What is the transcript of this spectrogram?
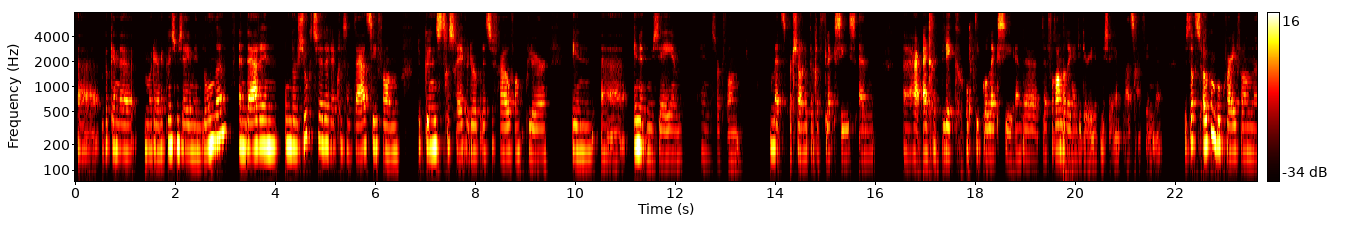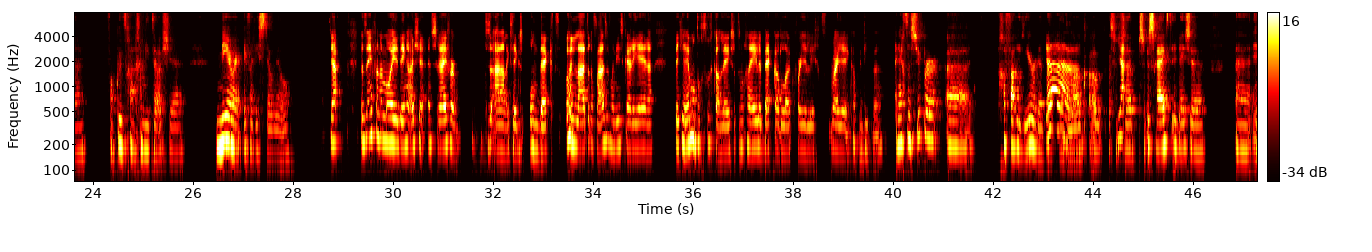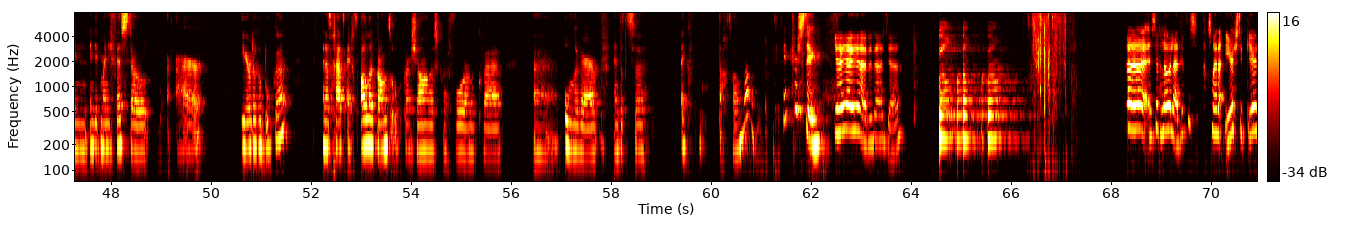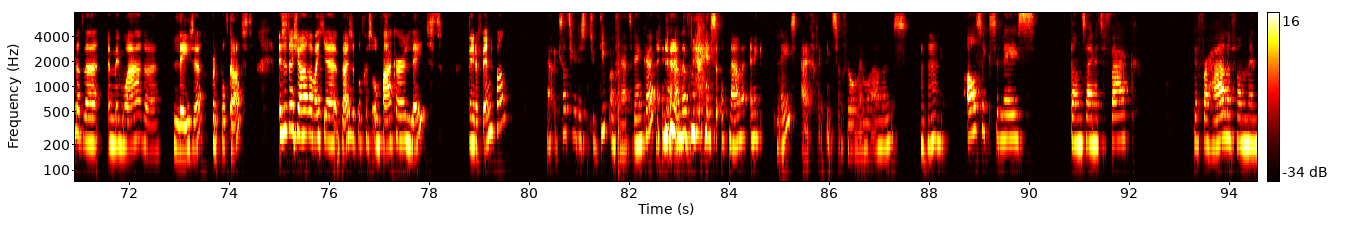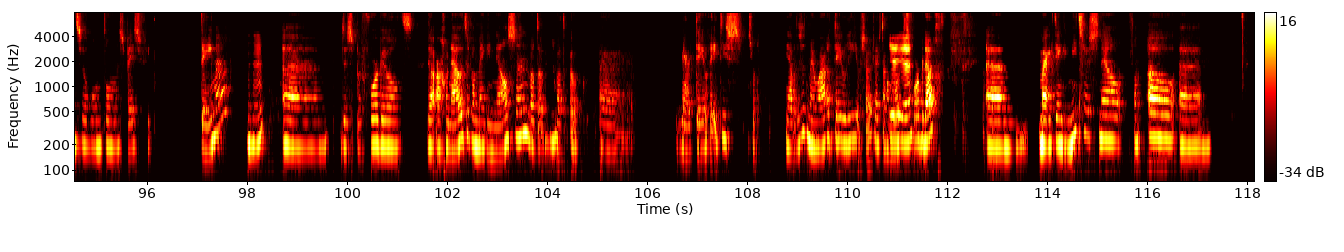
bekende moderne kunstmuseum in Londen. En daarin onderzoekt ze de representatie van de kunst geschreven door Britse vrouwen van kleur in, in het museum en een soort van met persoonlijke reflecties en haar eigen blik op die collectie en de, de veranderingen die er in het museum plaats gaan vinden. Dus dat is ook een boek waar je van, uh, van kunt gaan genieten als je meer Evaristo wil. Ja, dat is een van de mooie dingen als je een schrijver tussen aanhalingstekens ontdekt in een latere fase van die carrière, dat je helemaal toch terug kan lezen. Dat er nog een hele back catalog voor je ligt waar je in kan verdiepen. En echt een super uh, gevarieerde Ja. ook. Ze, Ja. ze, ze beschrijft in, deze, eh, in, in dit manifesto haar eerdere boeken. En dat gaat echt alle kanten op qua genres, qua vorm, qua eh, onderwerp. En dat ze, ik dacht wel, nou, interesting. Ja, ja, ja, inderdaad, ja. Eh, zeg Lola, dit is volgens mij de eerste keer dat we een memoire lezen voor de podcast. Is het een genre wat je buiten de podcast om vaker leest? Ben je er fan van? Nou, ik zat hier dus natuurlijk diep over na te denken in de aanloop naar deze opname. En ik lees eigenlijk niet zoveel memoires. Mhm. als ik ze lees, dan zijn het vaak de verhalen van mensen rondom een specifiek thema. Mhm. Ehm, dus bijvoorbeeld de Argonauten van Maggie Nelson, wat ook, Mhm. wat ook eh, meer theoretisch, een soort, ja, wat is het, memoire-theorie of zo? Ze heeft daar een woord voor bedacht. Ehm, maar ik denk niet zo snel van, oh, ehm,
